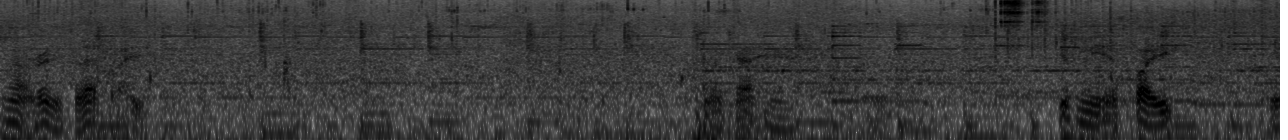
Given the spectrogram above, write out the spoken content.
I'm not ready for that bite. What got here? Give me a fight. Yeah,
